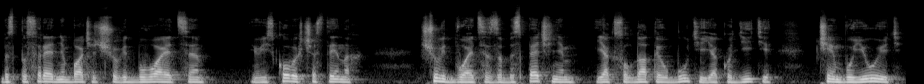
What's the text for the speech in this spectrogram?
безпосередньо бачать, що відбувається в військових частинах, що відбувається з забезпеченням, як солдати обуті, як одіті, чим воюють,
